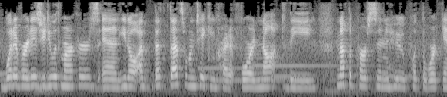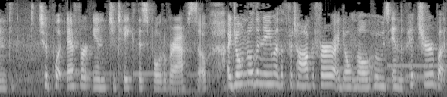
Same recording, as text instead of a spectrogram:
whatever it is you do with markers and you know I'm, that, that's what i'm taking credit for not the not the person who put the work in to, put effort in to take this photograph. So i don't know the name of the photographer. I don't know who's in the picture but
